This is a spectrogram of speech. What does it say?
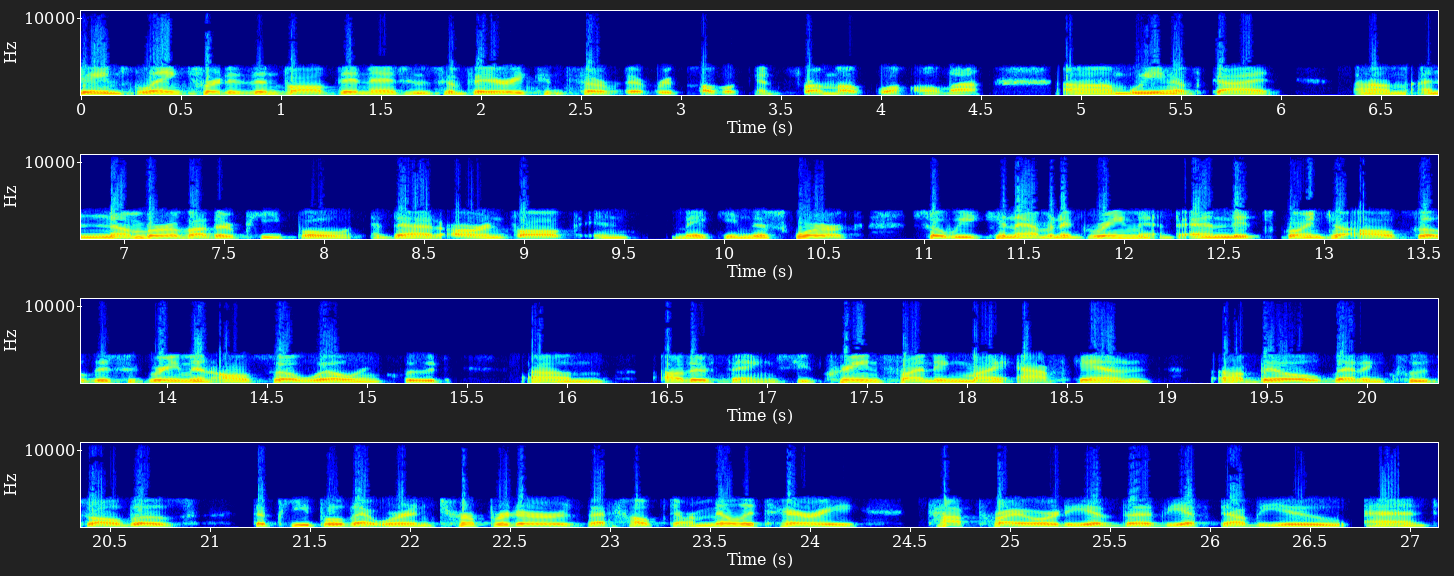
James Lankford is involved in it, who's a very conservative Republican from Oklahoma. Um, we have got um, a number of other people that are involved in making this work so we can have an agreement. And it's going to also, this agreement also will include um, other things. Ukraine funding my Afghan uh, bill that includes all those, the people that were interpreters that helped our military, top priority of the VFW and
